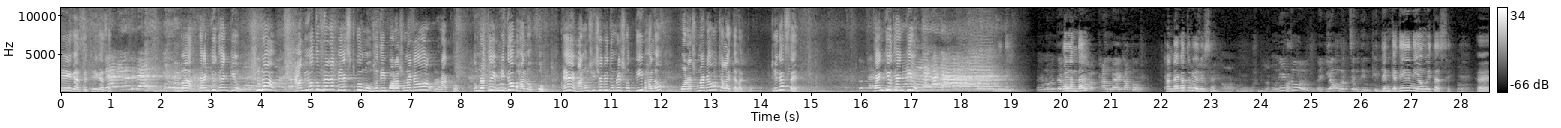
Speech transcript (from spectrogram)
ঠিক আছে ঠিক আছে। বাহ থ্যাংক ইউ থ্যাংক ইউ শুনো আমিও তোমরা বেস্ট কমু যদি পড়াশোনাটাও রাখো। তোমরা তো এমনিতেও ভালো খুব। হ্যাঁ মানুষ হিসাবে তোমরা সত্যিই ভালো। পড়াশোনাটাও চালাইতে লাগবো। ঠিক আছে? থ্যাংক ইউ থ্যাংক ইউ কল্যাণদা? ঠান্ডায় কাতর। ঠান্ডায় কাতর হয়ে গেছে। আমার কোনো অসুবিধা নেই। উনি তো ইয়ং হচ্ছেন দিনকে দিন। দিনকে দিন ইয়ং হইতাছে। হ্যাঁ।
